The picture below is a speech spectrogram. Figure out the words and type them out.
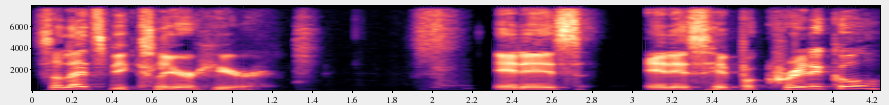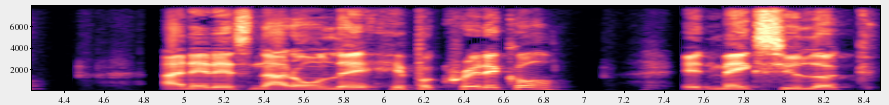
So let's be clear here. It is it is hypocritical and it is not only hypocritical, it makes you look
